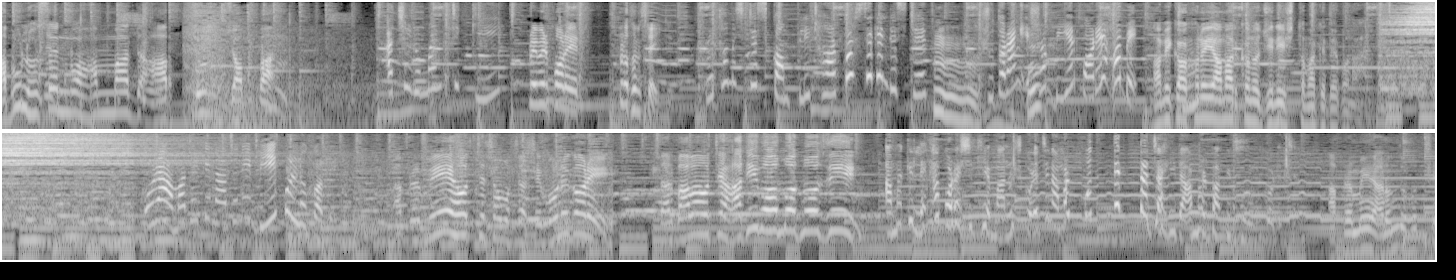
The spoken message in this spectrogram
আবুল হোসেন মোহাম্মদ আব্দুল জব্বার। আচ্ছা রোমান্টিক কি? প্রেমের পরের প্রথম স্টেজ প্রথম স্টেজ কমপ্লিট হওয়ার পর সেকেন্ড স্টেজ সুতরাং এসব বিয়ের পরে হবে। আমি কখনোই আমার কোনো জিনিস তোমাকে দেব না। ওরা আমাদেরকে না জানিয়ে বিয়ে করল কবে? আপনার মেয়ে হচ্ছে সমস্যা সে মনে করে। তার বাবা হচ্ছে হাজি মোহাম্মদ মহসিন আমাকে লেখাপড়া শিখিয়ে মানুষ করেছেন আমার প্রত্যেকটা চাহিদা আমার বাপি পূরণ করেছে। আপনার মেয়ের আনন্দ হচ্ছে?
